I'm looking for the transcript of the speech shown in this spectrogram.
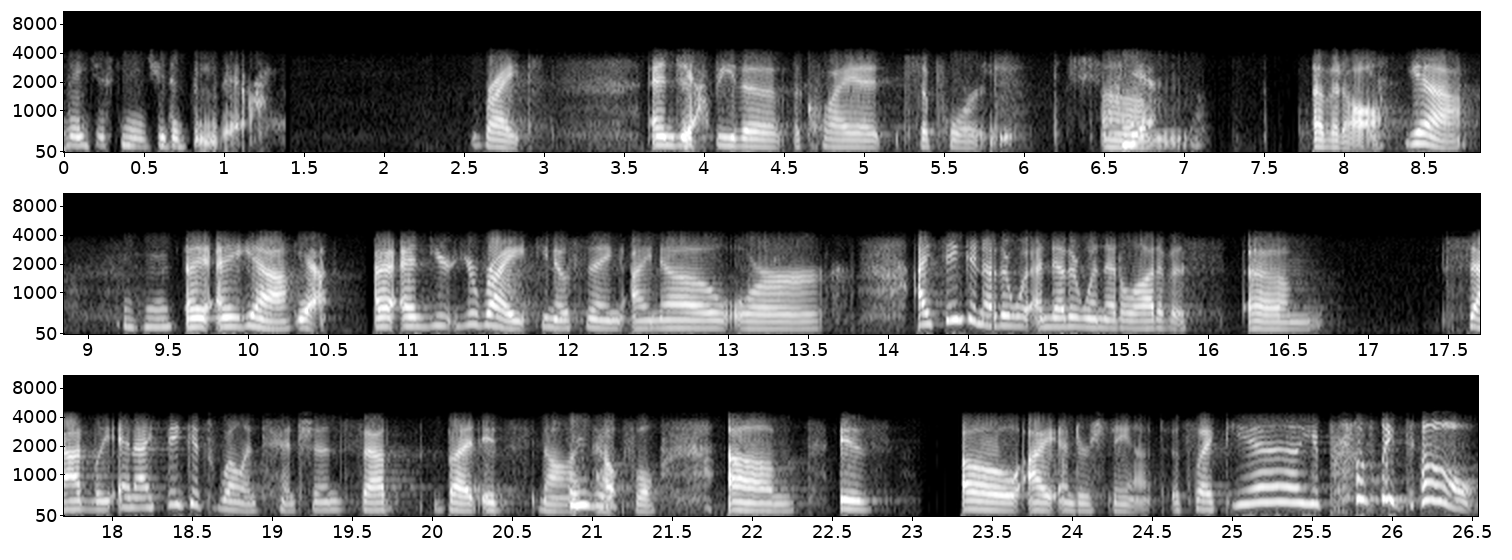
they just need you to be there. Right. And just Yeah. be the the quiet support um Yes. of it all. Yeah. hmm I, I, yeah. Yeah. Uh, and you're you're right. You know, saying I know, or I think another one, another one that a lot of us, um, sadly, and I think it's well intentioned, sad, but it's not Mhm. helpful. Um, is oh, I understand. It's like yeah, you probably don't.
